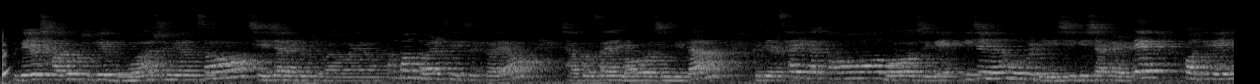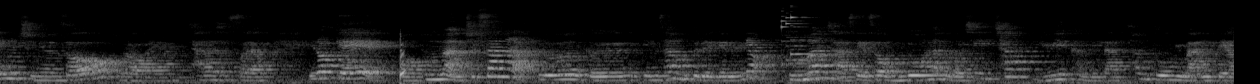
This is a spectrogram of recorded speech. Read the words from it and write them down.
그대로 자골 두 개 모아주면서 제자리로 돌아와요. 한 번 더 할 수 있을까요? 자골 사이 멀어집니다. 그대로 사이가 더 멀어지게 이제는 호흡을 내쉬기 시작할 때 허리에 힘을 주면서 돌아와요. 잘하셨어요. 이렇게 어, 분만 출산을 앞둔 그 임산부들에게는요 분만 자세에서 운동을 하는 것이 참 유익합니다. 참 도움이 많이 돼요.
